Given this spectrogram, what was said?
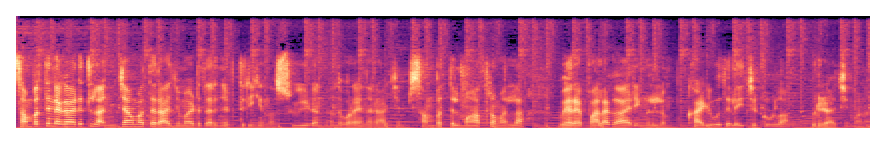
സമ്പത്തിന്റെ കാര്യത്തിൽ അഞ്ചാമത്തെ രാജ്യമായിട്ട് തിരഞ്ഞെടുത്തിരിക്കുന്ന സ്വീഡൻ എന്ന് പറയുന്ന രാജ്യം സമ്പത്തിൽ മാത്രമല്ല വേറെ പല കാര്യങ്ങളിലും കഴിവ് തെളിയിച്ചിട്ടുള്ള ഒരു രാജ്യമാണ്.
